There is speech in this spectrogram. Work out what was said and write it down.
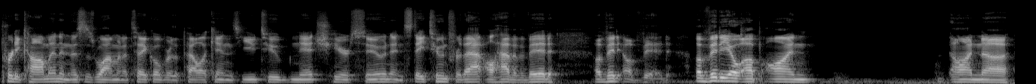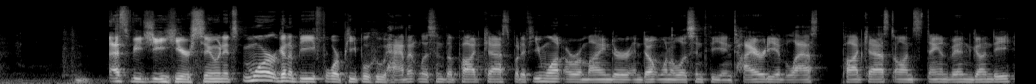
pretty common, and this is why I'm going to take over the Pelicans YouTube niche here soon, and stay tuned for that. I'll have a vid, a vid, a vid, a video up on on uh, SVG here soon. It's more going to be for people who haven't listened to the podcast, but if you want a reminder and don't want to listen to the entirety of last podcast on Stan Van Gundy.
